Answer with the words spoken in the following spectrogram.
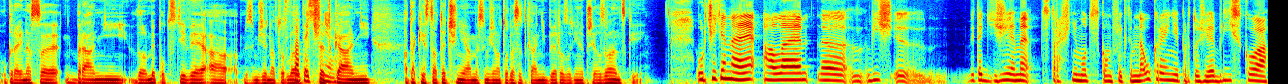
Ukrajina se brání velmi poctivě a myslím, že na tohle statečně. setkání a taky statečně a myslím, že na tohle setkání by rozhodně nepřijel Zelenský. Určitě ne, ale uh, víš, uh, my teď žijeme strašně moc s konfliktem na Ukrajině, protože je blízko a,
